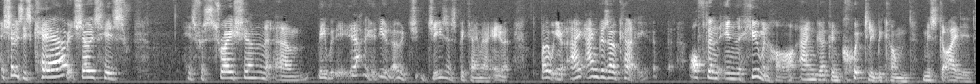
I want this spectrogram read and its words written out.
it shows his care, it shows his, his frustration. Um, he, you know, Jesus became angry. You by the way, you know, anger's okay. Often in the human heart, anger can quickly become misguided.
